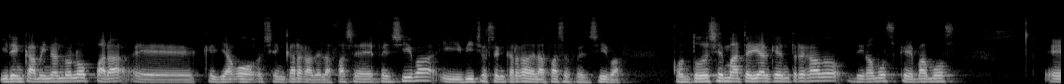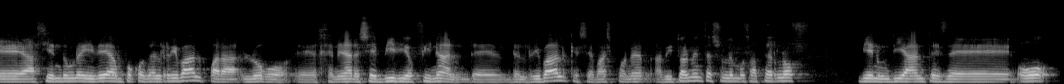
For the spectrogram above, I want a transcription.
ir encaminándolo para eh, que Yago se encarga de la fase defensiva y Bicho se encarga de la fase ofensiva. Con todo ese material que he entregado, digamos que vamos eh, haciendo una idea un poco del rival para luego eh, generar ese vídeo final del rival que se va a exponer. Habitualmente solemos hacerlo bien un día antes de o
